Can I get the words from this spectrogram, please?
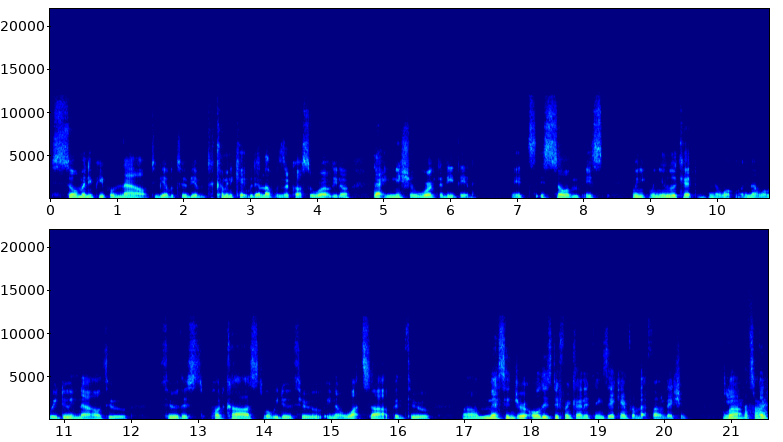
so many people now to be able to be able to communicate with their loved ones across the world. You know, that initial work that he did, it's it's so it's when you when you look at you know what you know what we're doing now through through this podcast, what we do through you know WhatsApp and through um, Messenger, all these different kind of things, they came from that foundation. Yeah, But that's right.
